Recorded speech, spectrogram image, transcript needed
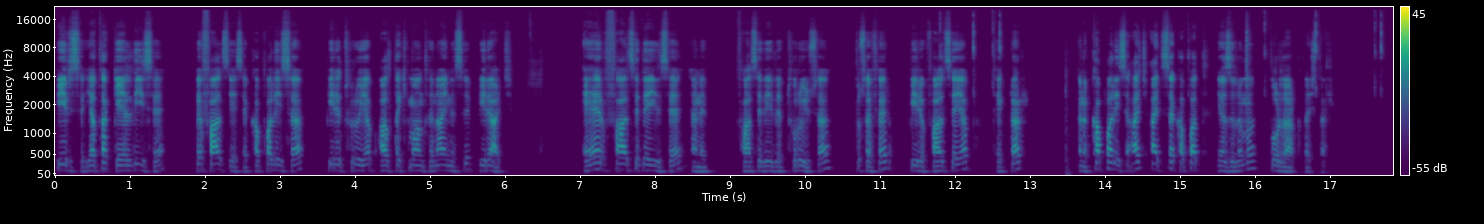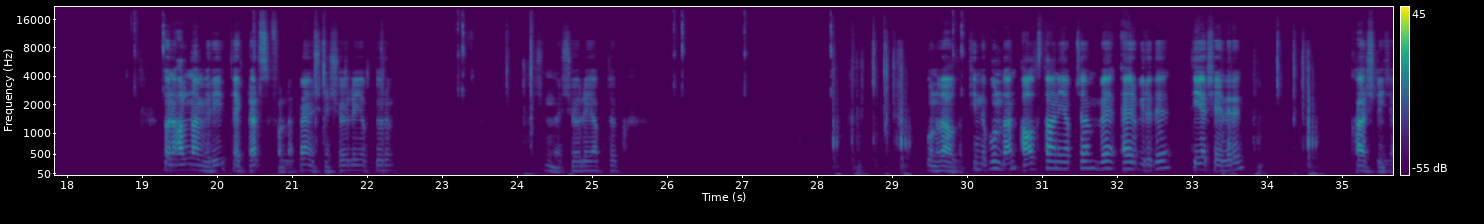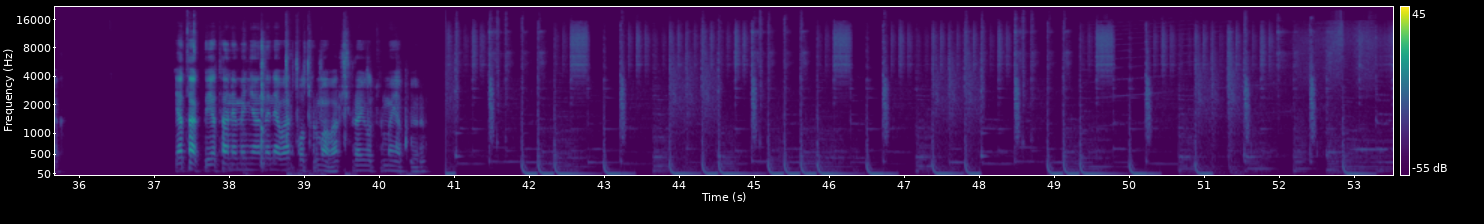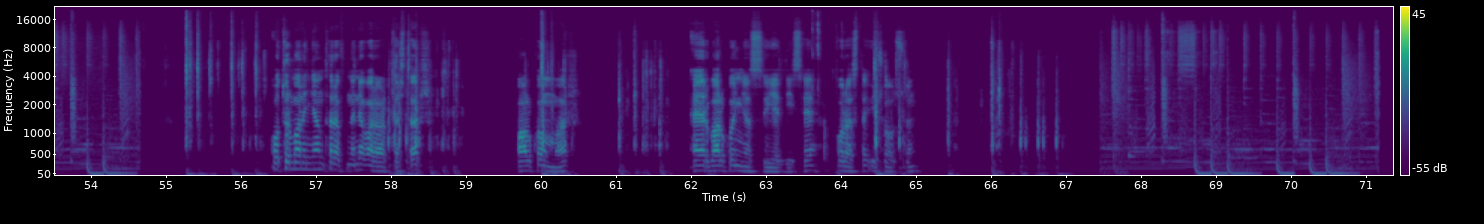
1 ise, yatak geldiyse ve false ise, kapalıysa biri true yap. Alttaki mantığın aynısı biri aç. Eğer false değilse yani false değil de true'ysa bu sefer biri false yap. Tekrar yani kapalı ise aç, açsa kapat yazılımı burada arkadaşlar. Sonra alınan veriyi tekrar sıfırla. Ben şimdi şöyle yapıyorum. Şimdi şöyle yaptık. Bunu da aldım. Şimdi bundan 6 tane yapacağım ve her biri de diğer şeylerin karşılayacak. Yatakta yatağın hemen yanında ne var? Oturma var. Şuraya oturma yapıyorum. Oturmanın yan tarafında ne var arkadaşlar? Balkon var. Eğer balkon yazısı geldiyse orası da 3 olsun.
